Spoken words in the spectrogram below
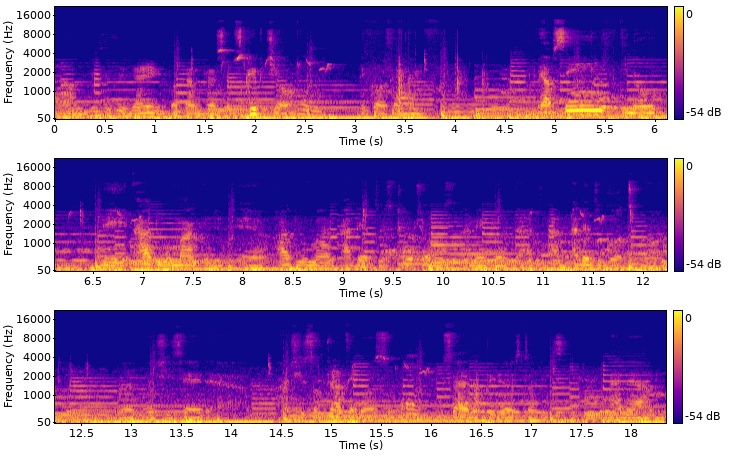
Um, this is a very important verse of scripture Mm. because um, we have seen, you know, the hard woman in the uh, hard woman added to scriptures and every of that added to God's word when, when she said, uh, and she subtracted also. Mm. Saw in the previous studies. And um,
